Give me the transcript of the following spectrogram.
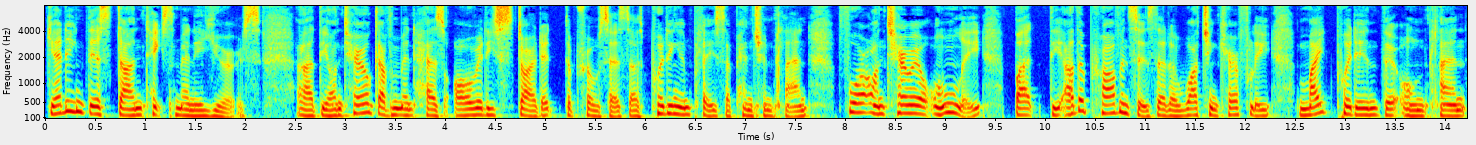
getting this done takes many years. Uh, the Ontario government has already started the process of putting in place a pension plan for Ontario only, but the other provinces that are watching carefully might put in their own plan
